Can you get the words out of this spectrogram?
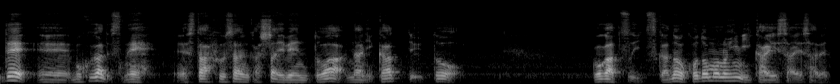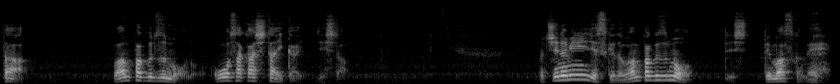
で、えー、僕がですねスタッフ参加したイベントは何かっていうと5月5日の子どもの日に開催されたわんぱく相撲の大阪市大会でした。ちなみにですけどわんぱく相撲っって知ってますかね？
